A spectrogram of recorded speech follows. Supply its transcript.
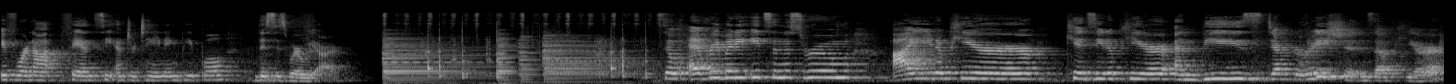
If we're not fancy, entertaining people, this is where we are. So everybody eats in this room. I eat up here, kids eat up here, and these decorations up here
